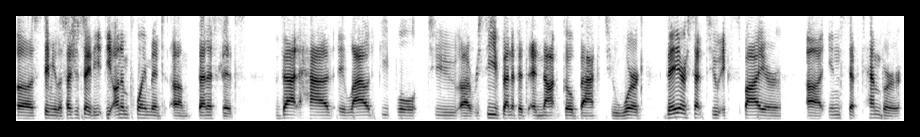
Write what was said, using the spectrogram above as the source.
uh, stimulus, I should say the, the unemployment um, benefits that have allowed people to uh, receive benefits and not go back to work. They are set to expire uh, in September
